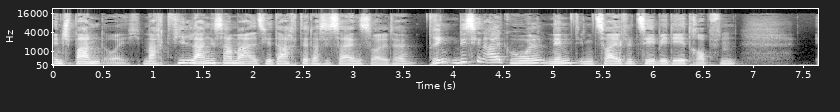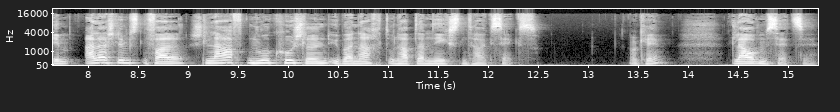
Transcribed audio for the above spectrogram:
entspannt euch, macht viel langsamer, als ihr dachtet, dass es sein sollte. Trinkt ein bisschen Alkohol, nimmt im Zweifel CBD-Tropfen. Im allerschlimmsten Fall schlaft nur kuschelnd über Nacht und habt am nächsten Tag Sex. Okay? Glaubenssätze.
